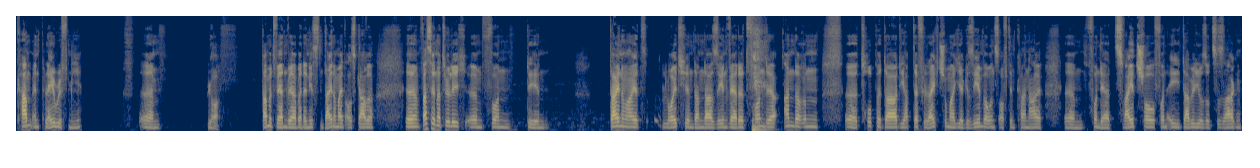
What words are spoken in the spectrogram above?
Come and play with me. Ähm, ja, damit werden wir bei der nächsten Dynamite-Ausgabe, äh, was ja natürlich ähm, von den Dynamite Leutchen dann da sehen werdet von der anderen äh, Truppe da. Die habt ihr vielleicht schon mal hier gesehen bei uns auf dem Kanal ähm, von der Zweitshow von AEW sozusagen,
